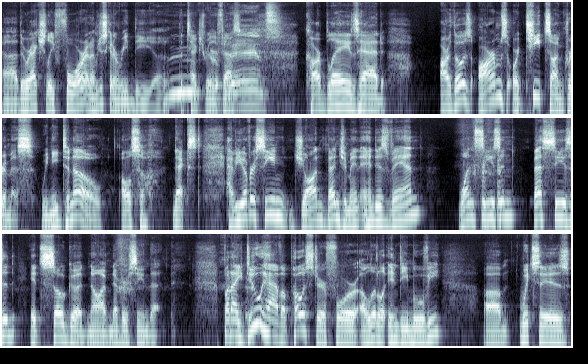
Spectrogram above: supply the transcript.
Uh, there were actually four, and I'm just going to read the uh, the text really fast. Airplanes. Car Blades had Are those arms or teats on Grimace? We need to know. Also, next, have you ever seen Jon Benjamin and his van? One season, best season. It's so good. No, I've never seen that. But I do have a poster for a little indie movie, um, which is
